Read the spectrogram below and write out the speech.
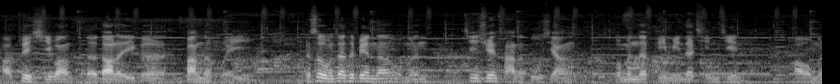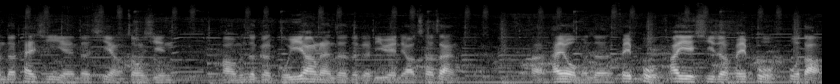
哦最希望得到的一个很棒的回忆。可是我们在这边呢，我们金萱茶的故乡，我们的品茗的情境，好，我们的泰兴岩的信仰中心，好，我们这个古意盎然的这个梨园寮车站，啊，还有我们的飞瀑阿叶溪的飞瀑步道。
